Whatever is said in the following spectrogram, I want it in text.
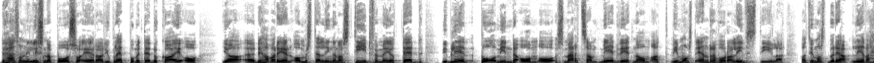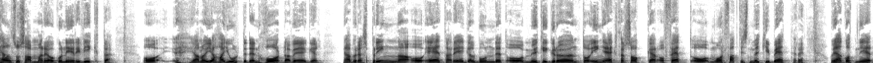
Det här som ni lyssnar på så är Radio Pleppo med Ted och Kai och ja, eh, det har varit en omställningarnas tid för mig och Ted. Vi blev påminda om och smärtsamt medvetna om att vi måste ändra våra livsstilar. Att vi måste börja leva hälsosammare och gå ner i vikt. Och ja, no, jag har gjort det den hårda vägen. Jag har börjat springa och äta regelbundet och mycket grönt och inget extra socker och fett och mår faktiskt mycket bättre. Och jag har gått ner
